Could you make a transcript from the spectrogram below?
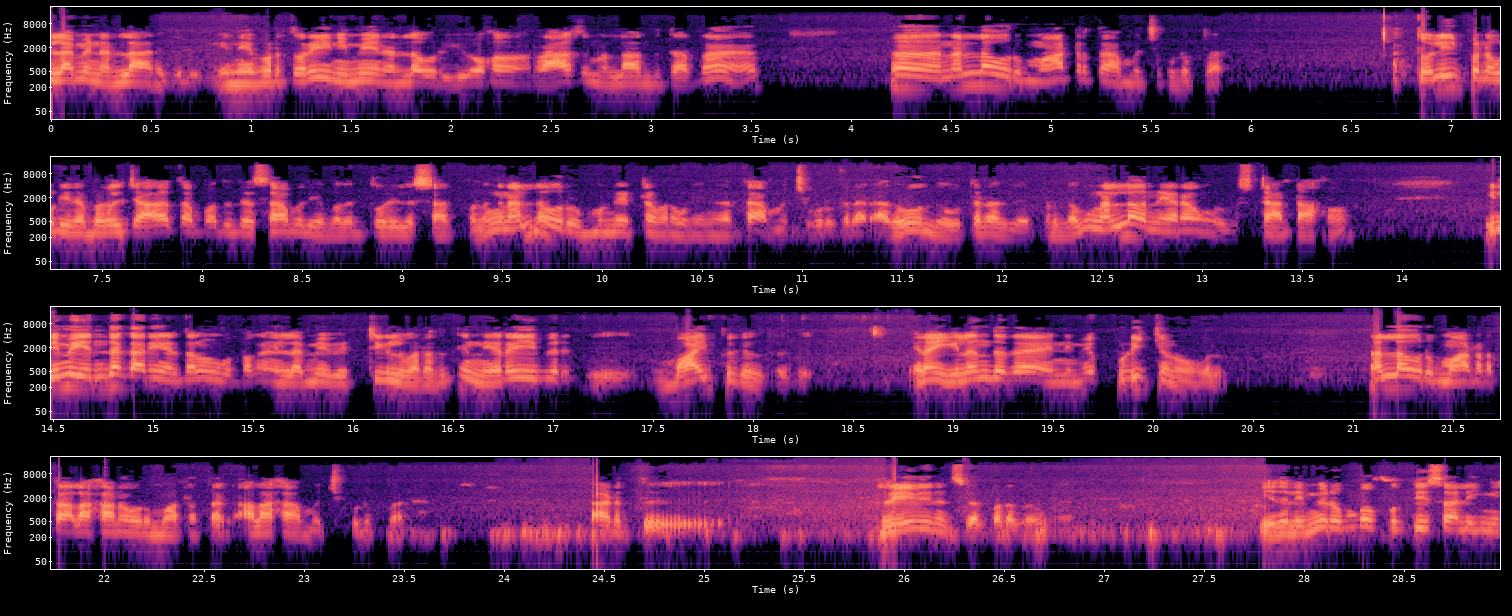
எல்லாமே நல்லா இருக்குது. என்னை பொறுத்தவரை இனிமே நல்ல ஒரு யோகம் ராகு நல்லா இருந்துட்டாருன்னா நல்ல ஒரு மாற்றத்தை அமைச்சு கொடுப்பார். தொழில் பண்ணக்கூடிய நபர்கள் ஜாதகத்தை பார்த்து தசாபதியை பார்த்து தொழிலை ஸ்டார்ட் பண்ணுங்க. நல்ல ஒரு முன்னேற்றம் வரக்கூடிய நேரத்தை அமைச்சு கொடுக்குறாரு. அதுவும் இந்த உத்தரவாதத்தில் பிறந்தவங்க நல்ல நேரம் உங்களுக்கு ஸ்டார்ட் ஆகும். இனிமேல் எந்த காரியம் எடுத்தாலும் உங்கள் பக்கம் எல்லாமே வெற்றிகள் வர்றதுக்கு நிறைய பேருக்கு வாய்ப்புகள் இருக்குது ஏன்னா இழந்ததை இனிமேல் பிடிக்கணும் உங்களுக்கு. நல்ல ஒரு மாற்றத்தை அழகான ஒரு மாற்றத்தை அழகாக அமைச்சு கொடுப்பாரு. அடுத்து ரேவினன்ஸில் பிறந்தவங்க இதுலயுமே ரொம்ப புத்திசாலிங்க.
